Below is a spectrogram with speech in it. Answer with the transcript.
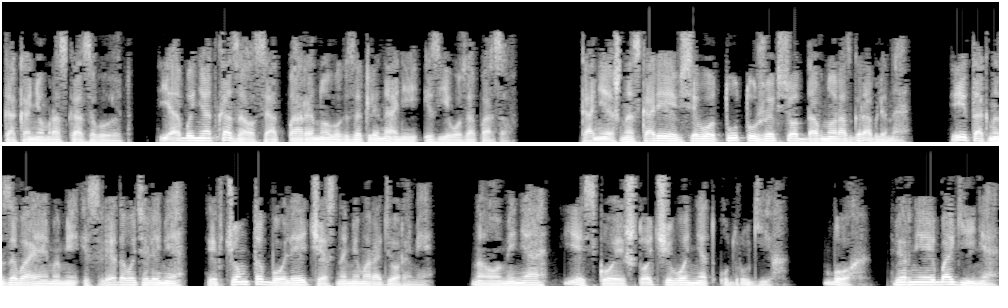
как о нем рассказывают, я бы не отказался от пары новых заклинаний из его запасов. Конечно, скорее всего, тут уже все давно разграблено, и так называемыми исследователями, и в чем-то более честными мародерами. Но у меня есть кое-что, чего нет у других. Бог, вернее богиня,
